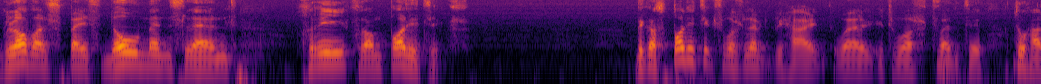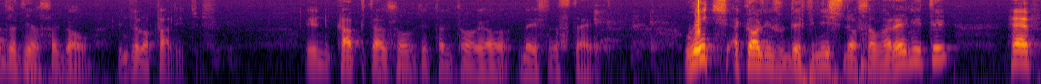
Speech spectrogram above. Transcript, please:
global space, no man's land, free from politics. Because politics was left behind where it was 20, 200 years ago, in the localities, in capitals of the territorial nation state, which, according to the definition of sovereignty, have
